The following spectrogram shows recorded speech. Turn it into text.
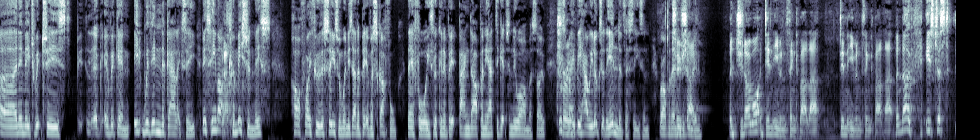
uh, an image which is uh, again within the galaxy. This he might Yeah. commission this halfway through the season when he's had a bit of a scuffle. Therefore, he's looking a bit banged up and he had to get some new armor. So this may be how he looks at the end of the season rather than the Touche. beginning. Uh, Do you know what? Didn't even think about that. Didn't even think about that. But no, it's just,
